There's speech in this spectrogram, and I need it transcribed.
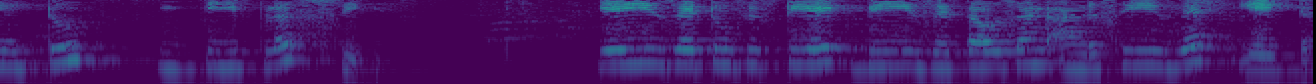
into B plus C A is a 258, B is a 1000 and C is a 8.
